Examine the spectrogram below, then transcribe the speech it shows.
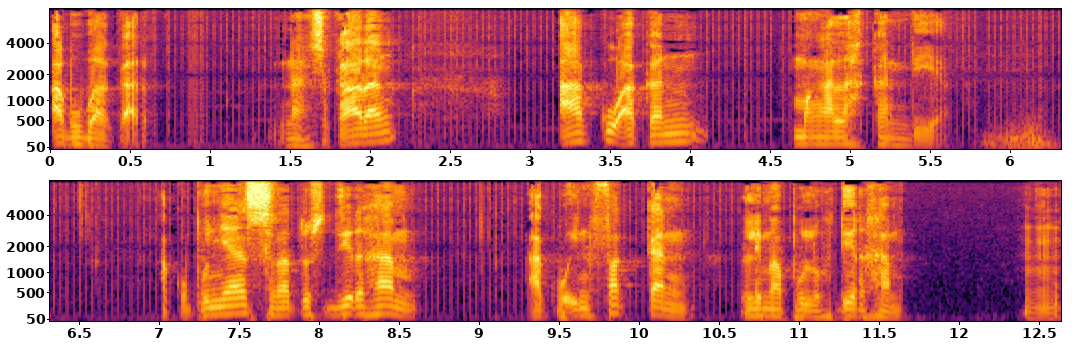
Abu Bakar. Nah, sekarang aku akan mengalahkan dia. Aku punya 100 dirham. Aku infakkan 50 dirham. Hmm.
